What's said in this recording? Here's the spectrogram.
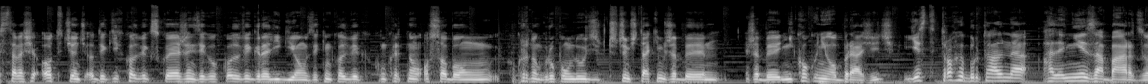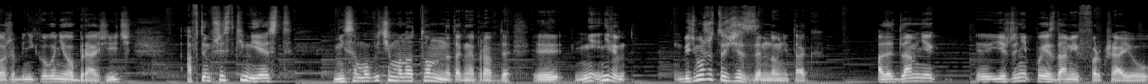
stara się odciąć od jakichkolwiek skojarzeń z jakąkolwiek religią, z jakimkolwiek konkretną osobą, konkretną grupą ludzi, czy czymś takim, żeby, żeby nikogo nie obrazić. Jest trochę brutalna, ale nie za bardzo, żeby nikogo nie obrazić. A w tym wszystkim jest niesamowicie monotonne tak naprawdę. Yy, nie, nie wiem, być może coś jest ze mną nie tak, ale dla mnie yy, jeżdżenie pojazdami w Far Cry'u,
